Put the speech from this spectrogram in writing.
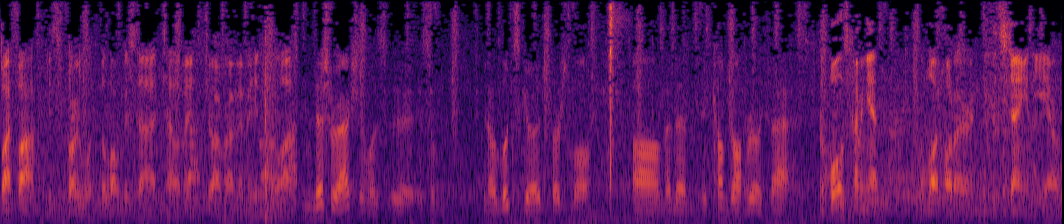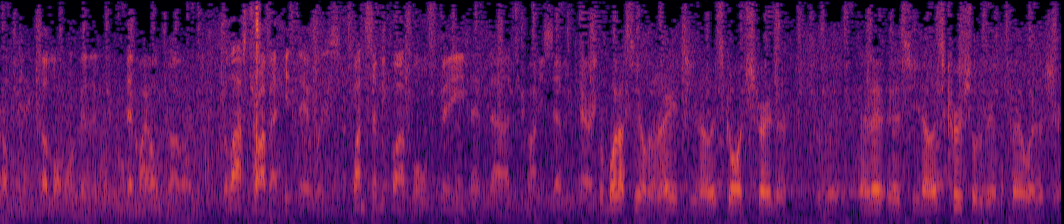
By far, it's probably the longest uh, TaylorMade driver I've ever hit in my life. Initial reaction was uh, it's a, you know looks good first of all, um, and then it comes off really fast. The ball's coming out a lot hotter and it's staying in the air a, a lot longer than, than my old driver. The last driver I hit there was 175 ball speed and uh, 297 carry. From what I see on the range, you know it's going straighter for me, and it, it's you know it's crucial to be in the fairway this year.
